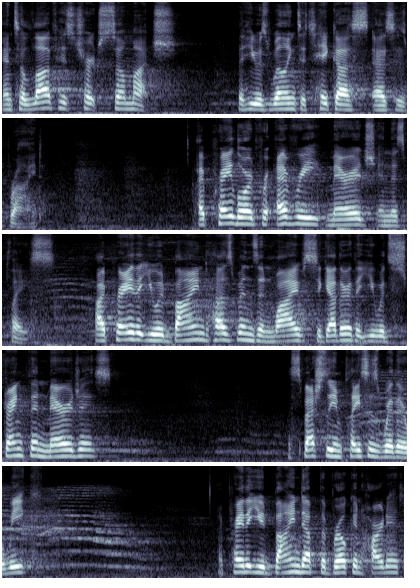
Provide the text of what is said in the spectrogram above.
and to love his church so much that he was willing to take us as his bride. I pray, Lord, for every marriage in this place I pray that you would bind husbands and wives together, that you would strengthen marriages, especially in places where they're weak. I pray that you'd bind up the brokenhearted.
